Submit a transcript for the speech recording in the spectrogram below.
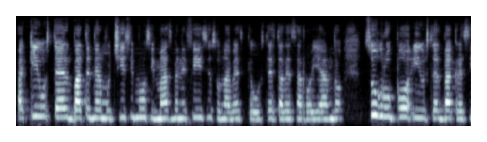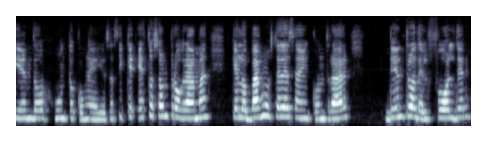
Aquí usted va a tener muchísimos y más beneficios una vez que usted está desarrollando su grupo y usted va creciendo junto con ellos. Así que estos son programas que los van ustedes a encontrar dentro del folder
